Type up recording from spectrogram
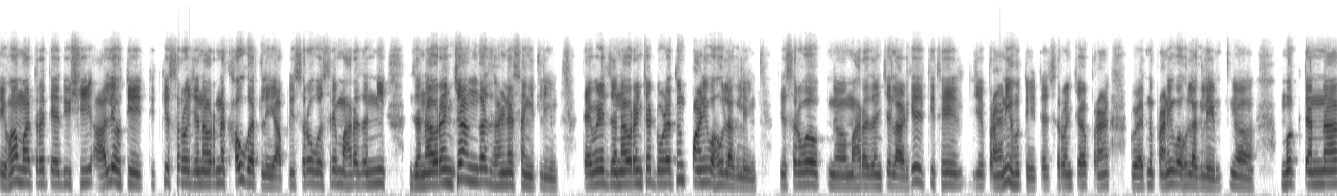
तेव्हा मात्र त्या दिवशी आले होते तितके सर्व जनावरांना खाऊ घातले. आपली सर्व वस्त्रे महाराजांनी जनावरांच्या अंगास घालण्यास सांगितली. त्यावेळेस जनावरांच्या डोळ्यातून पाणी वाहू लागले. जे सर्व महाराजांचे लाडके तिथे जे प्राणी होते त्या सर्वांच्या प्राण डोळ्यातून प्राणी वाहू लागले. मग त्यांना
